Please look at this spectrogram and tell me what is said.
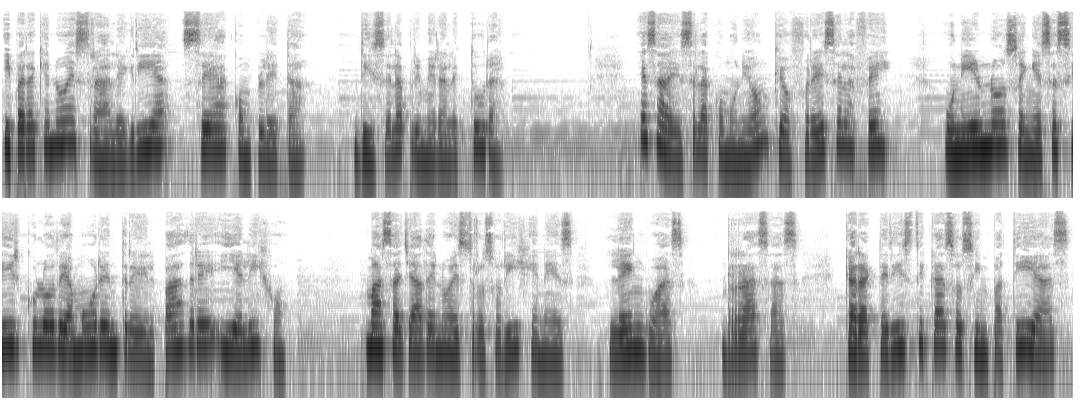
y para que nuestra alegría sea completa, dice la primera lectura. Esa es la comunión que ofrece la fe, unirnos en ese círculo de amor entre el Padre y el Hijo, más allá de nuestros orígenes, lenguas, razas, características o simpatías,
